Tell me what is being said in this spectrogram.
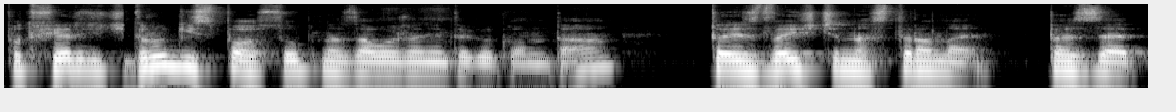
potwierdzić. Drugi sposób na założenie tego konta to jest wejście na stronę pz.gov.pl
